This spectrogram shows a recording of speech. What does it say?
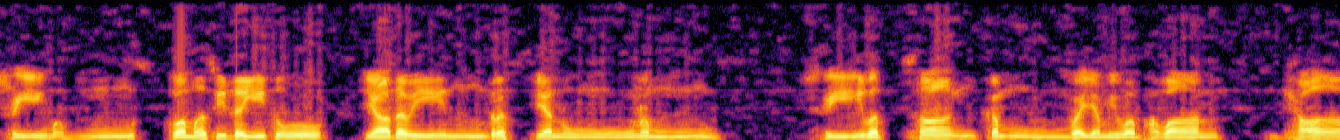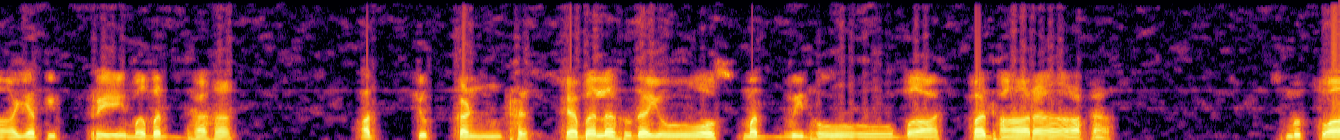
श्रीमम् त्वमसि दयितो यादवेन्द्रस्य नूनम् श्रीवत् साङ्कम् वयमिव भवान् ध्यायति प्रेमबद्धः अत्युत्कण्ठस्य बलहृदयोऽस्मद्विधो बाष्पधाराः स्मृत्वा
